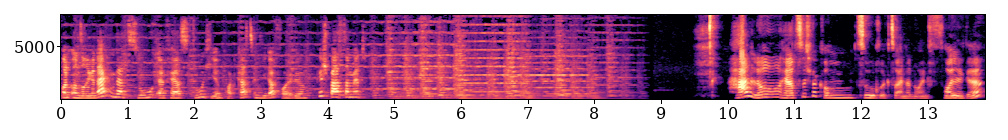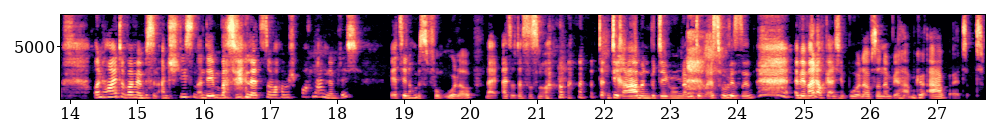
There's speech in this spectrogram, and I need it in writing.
Und unsere Gedanken dazu erfährst du hier im Podcast in jeder Folge. Viel Spaß damit! Hallo, herzlich willkommen zurück zu einer neuen Folge. Und heute wollen wir ein bisschen anschließen an dem, was wir letzte Woche besprochen haben, nämlich wir erzählen noch ein bisschen vom Urlaub. Nein, also das ist nur die Rahmenbedingungen, damit du weißt, wo wir sind. Wir waren auch gar nicht im Urlaub, sondern wir haben gearbeitet.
